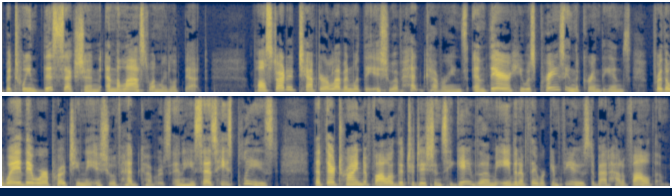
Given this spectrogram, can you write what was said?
between this section and the last one we looked at. Paul started chapter 11 with the issue of head coverings, and there he was praising the Corinthians for the way they were approaching the issue of head covers. And he says he's pleased that they're trying to follow the traditions he gave them, even if they were confused about how to follow them.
